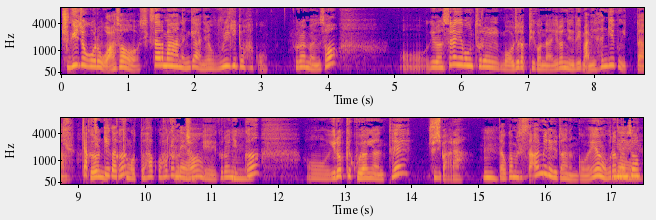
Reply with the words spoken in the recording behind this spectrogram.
주기적으로 와서 식사만 하는 게 아니라 울기도 하고 그러면서 어, 이런 쓰레기 봉투를 뭐 어지럽히거나 이런 일이 많이 생기고 있다. 짝짓기 그러니까, 같은 것도 하고 하겠네요. 그렇죠. 예, 그러니까 음. 어, 이렇게 고양이한테 주지 마라. 음. 라고 하면서 싸움이 되기도 하는 거예요. 그러면서 네.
